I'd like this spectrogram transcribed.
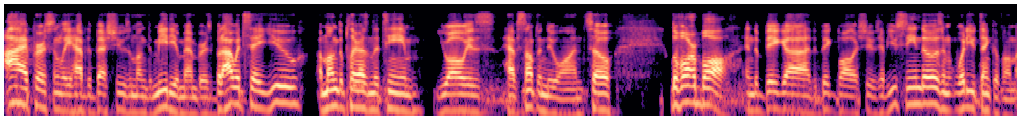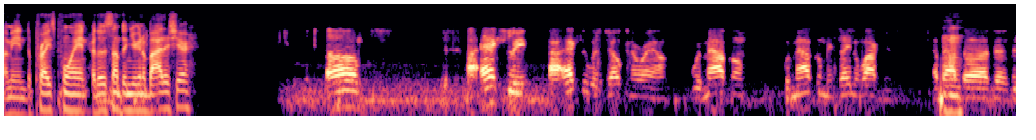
I personally have the best shoes among the media members, but I would say you, among the players on the team, you always have something new on. So LeVar Ball and the big uh, the big baller shoes. Have you seen those and what do you think of them? I mean, the price point, are those something you're going to buy this year? Um I actually I actually was joking around with Malcolm with Malcolm and Jaylen Watkins about mm-hmm. the, the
